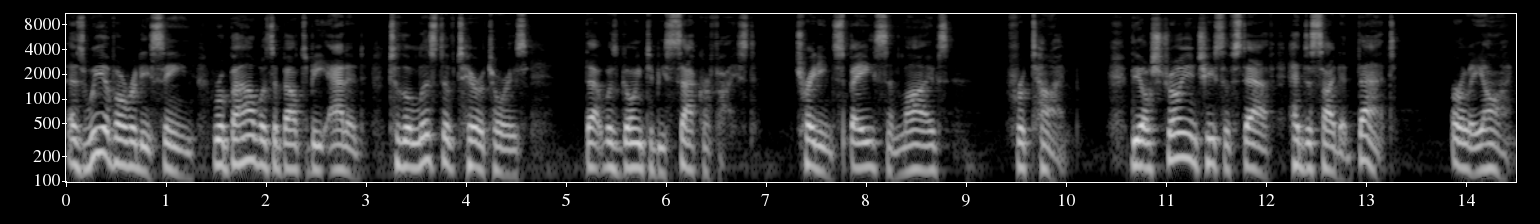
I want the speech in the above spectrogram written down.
As we have already seen, Rabaul was about to be added to the list of territories that was going to be sacrificed, trading space and lives for time. The Australian Chiefs of Staff had decided that early on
